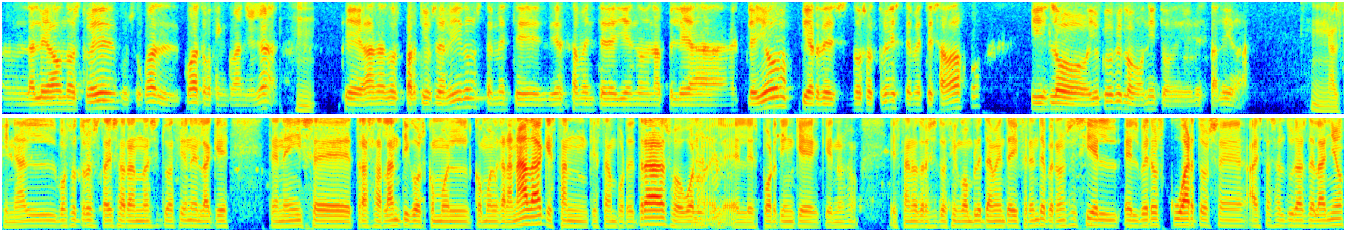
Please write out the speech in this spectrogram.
en la Liga 1-2-3, pues igual cuatro o cinco años ya. Mm. Que ganas dos partidos seguidos, te metes directamente de lleno en la pelea en el playoff, pierdes dos o tres, te metes abajo. Y es lo, yo creo que es lo bonito de, de esta liga. Mm, Al final vosotros estáis ahora en una situación en la que tenéis eh, transatlánticos como el, como el Granada, que están, que están por detrás, o bueno, el Sporting que, que no, está en otra situación completamente diferente, pero no sé si el, el veros cuartos eh, a estas alturas del año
